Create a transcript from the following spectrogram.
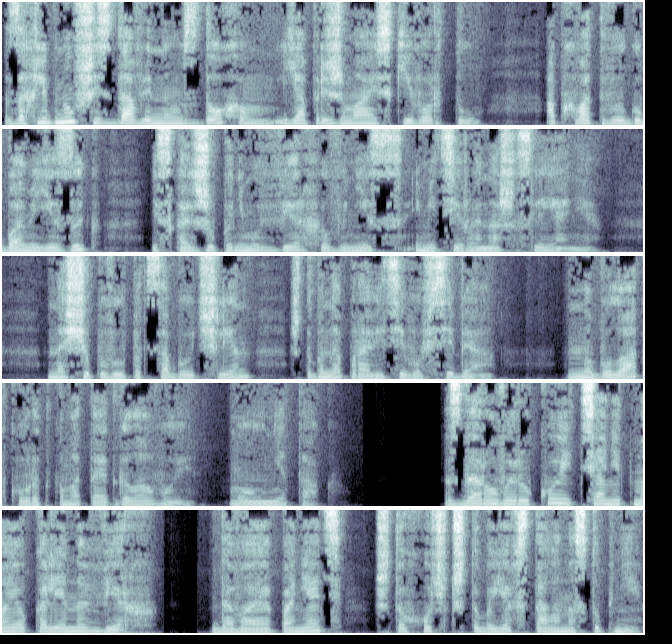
Захлебнувшись давленным вздохом, я прижимаюсь к его рту, обхватываю губами язык и скольжу по нему вверх и вниз, имитируя наше слияние. Нащупываю под собой член, чтобы направить его в себя, но Булат коротко мотает головой, мол, не так. Здоровой рукой тянет мое колено вверх, давая понять, что хочет, чтобы я встала на ступни.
